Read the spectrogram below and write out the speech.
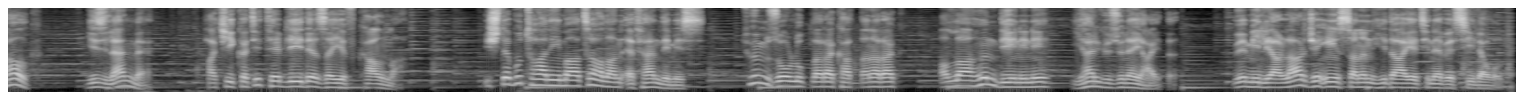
Kalk, gizlenme, hakikati tebliğde zayıf kalma. İşte bu talimatı alan Efendimiz, tüm zorluklara katlanarak Allah'ın dinini yeryüzüne yaydı ve milyarlarca insanın hidayetine vesile oldu.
